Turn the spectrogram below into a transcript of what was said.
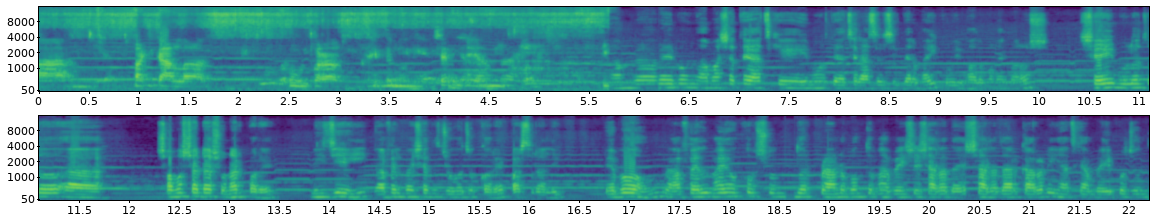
আর বাকিটা আল্লাহ কবুল নিয়ে নিয়েছেন যে আমি আমরা এবং আমার সাথে আজকে এই মুহূর্তে আছে রাসেল সিকদার ভাই, খুবই ভালো মনের মানুষ। সেই মূলত সমস্যাটা শোনার পরে নিজেই রাফেল ভাইয়ের সাথে যোগাযোগ করে পার্সোনালি এবং রাফেল ভাইও খুব সুন্দর প্রাণবন্ত ভাবে এসে সারা দেয়। সারা দেওয়ার কারণেই আজকে আমরা এই পর্যন্ত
